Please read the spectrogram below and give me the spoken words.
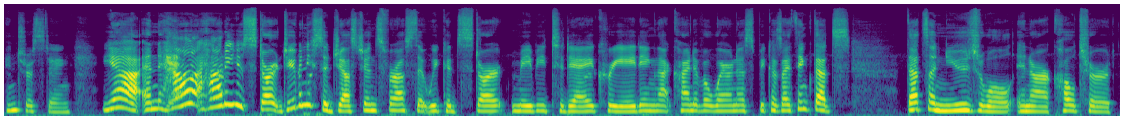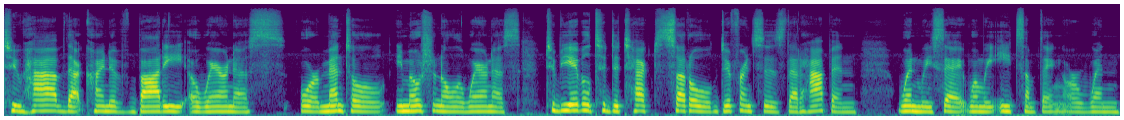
Interesting. Yeah, and yeah. how how do you start? Do you have any suggestions for us that we could start maybe today creating that kind of awareness because I think that's that's unusual in our culture to have that kind of body awareness or mental emotional awareness to be able to detect subtle differences that happen when we say when we eat something or when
